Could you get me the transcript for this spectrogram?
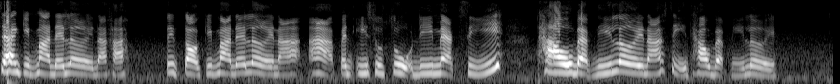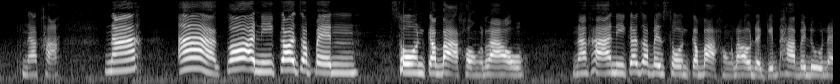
แจ้งกิฟมาได้เลยนะคะ ติดต่อกิฟมาได้เลยนะอ่าเป็น Isuzu D-Max สีเทาแบบนี้เลยนะ สีเทาแบบนี้เลยนะคะ นะ อ่าก็อันนี้ก็จะเป็นโซนกระบะของเรานะคะ อันนี้ก็จะเป็นโซนกระบะของเราเดี๋ยวกิฟพาไปดูใน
